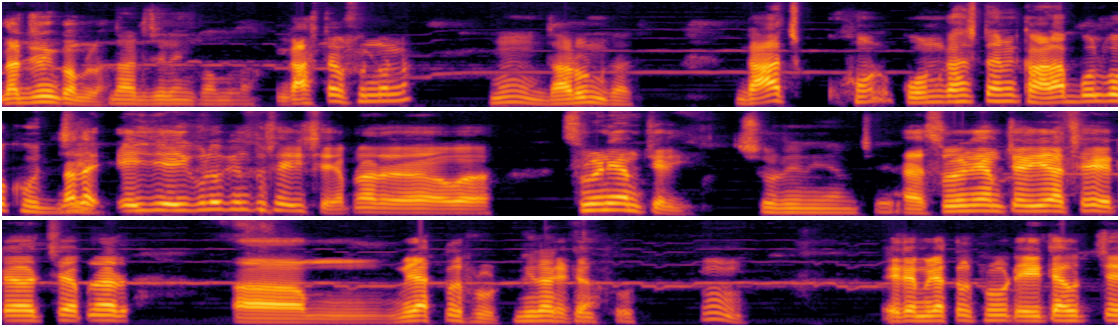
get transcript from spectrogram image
দার্জিলিং কমলা। দার্জিলিং কমলা। গাছটাও সুন্দর না? হুম দারুণ গাছ। গাছ কোন- কোন গাছটা আমি খারাপ বলব খুঁজছি? দাদা এই যে এইগুলো কিন্তু সেই সে আপনার সুরিনিয়াম চেরি। সুরিনিয়াম চেরি। হ্যাঁ সুরিনিয়াম চেরি আছে এটা হচ্ছে আপনার মিরাকল ফ্রুট মিরাকেল ফ্রুট হুম এটা মিরাকল ফ্রুট এইটা হচ্ছে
